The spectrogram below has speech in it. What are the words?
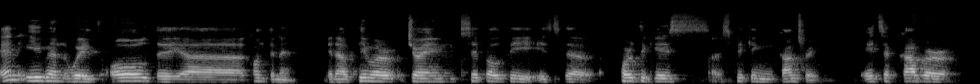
and even with all the uh, continent. You know, Timor joined CPLP. It's the Portuguese-speaking country. It's a cover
